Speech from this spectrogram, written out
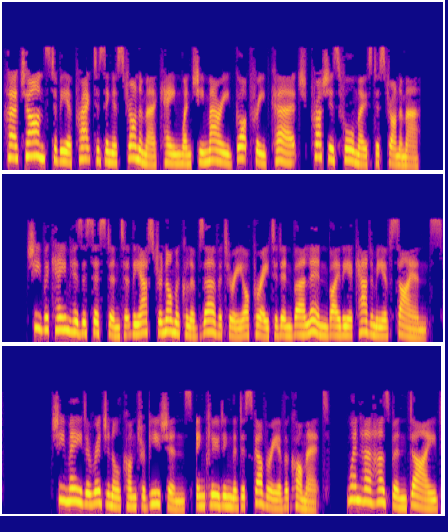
Her chance to be a practicing astronomer came when she married Gottfried Kirch, Prussia's foremost astronomer. She became his assistant at the astronomical observatory operated in Berlin by the Academy of Science. She made original contributions, including the discovery of a comet. When her husband died,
